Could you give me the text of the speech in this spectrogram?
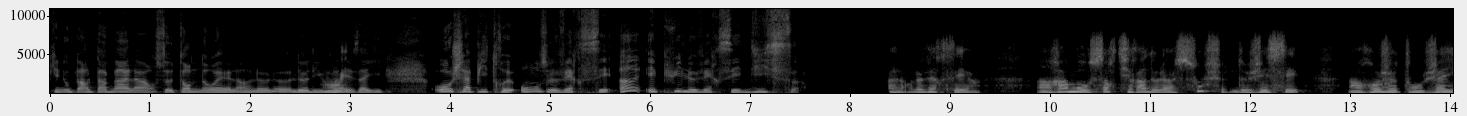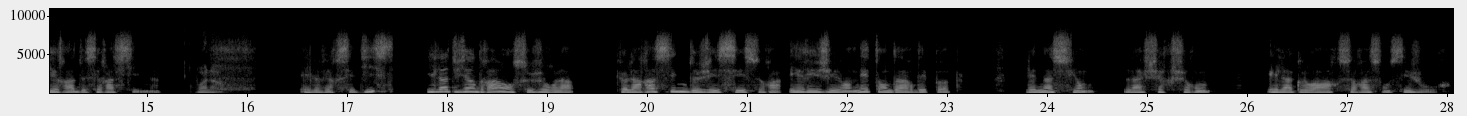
qui nous parle pas mal hein, en ce temps de Noël, hein, le, livre d'Ésaïe. Au chapitre 11, le verset 1 et puis le verset 10. Alors, le verset 1. Un rameau sortira de la souche de GC, un rejeton jaillira de ses racines. Voilà. Et le verset 10. Il adviendra en ce jour-là que la racine de Jessé sera érigée en étendard des peuples, les nations la chercheront et la gloire sera son séjour.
